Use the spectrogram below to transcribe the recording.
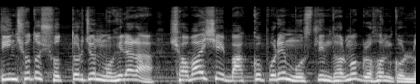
তিনশত সত্তর জন মহিলারা সবাই সেই বাক্য পড়ে মুসলিম ধর্ম গ্রহণ করল।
